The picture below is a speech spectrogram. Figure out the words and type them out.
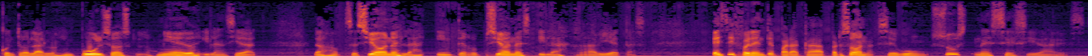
controlar los impulsos, los miedos y la ansiedad, las obsesiones, las interrupciones y las rabietas. es diferente para cada persona según sus necesidades.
